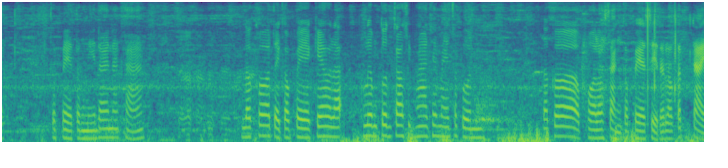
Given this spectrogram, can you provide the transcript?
กกาแฟตรงนี้ได้นะคะ แล้วก็แต่กาแฟแก้วละเริ่มต้น 95 ใช่ไหมสกลแล้วก็พอเราสั่งกาแฟเสร็จแล้วเราก็จ่าย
